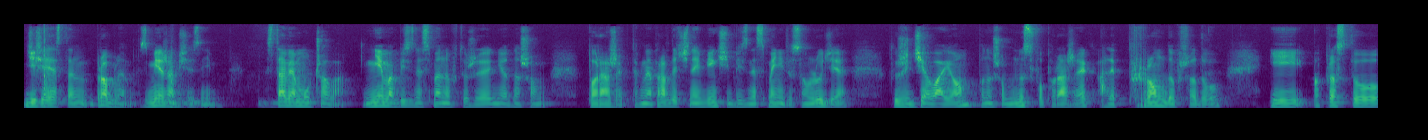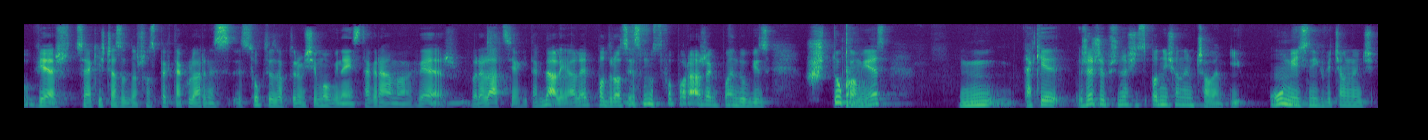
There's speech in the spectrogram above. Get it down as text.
Dzisiaj jest ten problem, zmierzam się z nim, stawiam mu czoła. Nie ma biznesmenów, którzy nie odnoszą porażek. Tak naprawdę ci najwięksi biznesmeni to są ludzie, którzy działają, ponoszą mnóstwo porażek, ale prą do przodu i po prostu, wiesz, co jakiś czas odnoszą spektakularny sukces, o którym się mówi na Instagramach, wiesz, w relacjach i tak dalej, ale po drodze jest mnóstwo porażek, błędów, więc sztuką jest takie rzeczy przynosić z podniesionym czołem i umieć z nich wyciągnąć yy,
